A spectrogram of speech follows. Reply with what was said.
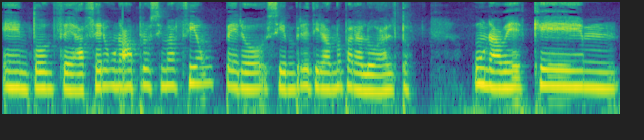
Entonces hacer una aproximación pero siempre tirando para lo alto. Una vez que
